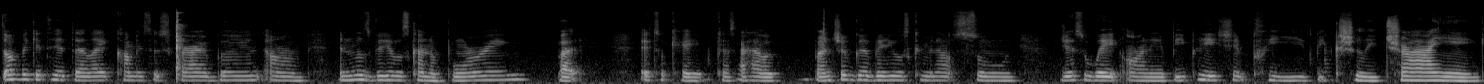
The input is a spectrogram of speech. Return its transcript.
don't forget to hit that like, comment, subscribe button. Um, and this video was kind of boring, but it's okay because I have a bunch of good videos coming out soon. Just wait on it. Be patient, please. Be actually trying.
